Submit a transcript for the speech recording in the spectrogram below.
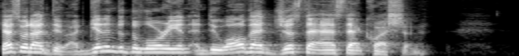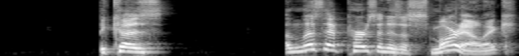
That's what I'd do. I'd get into DeLorean and do all that just to ask that question. Because unless that person is a smart aleck,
